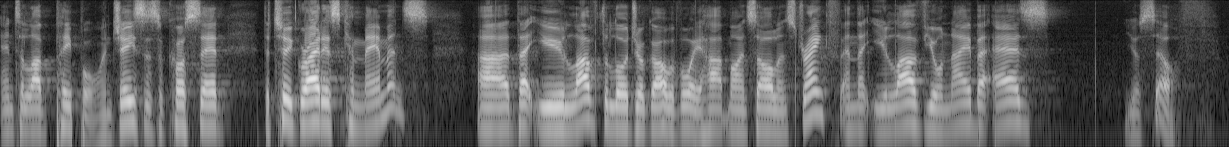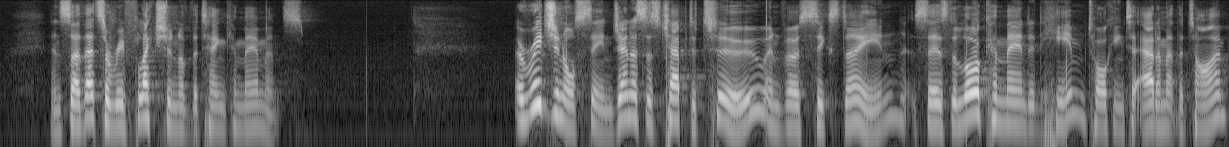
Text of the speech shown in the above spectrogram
and to love people. And Jesus, of course, said the two greatest commandments uh, that you love the Lord your God with all your heart, mind, soul, and strength, and that you love your neighbor as yourself. And so that's a reflection of the Ten Commandments. Original sin, Genesis chapter 2 and verse 16 says, The Lord commanded him, talking to Adam at the time,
